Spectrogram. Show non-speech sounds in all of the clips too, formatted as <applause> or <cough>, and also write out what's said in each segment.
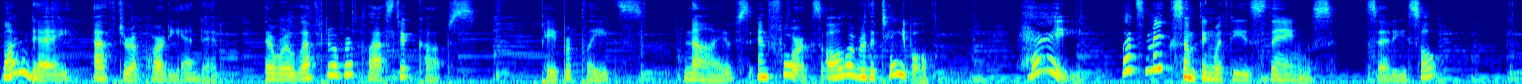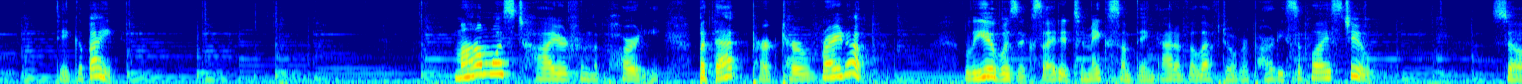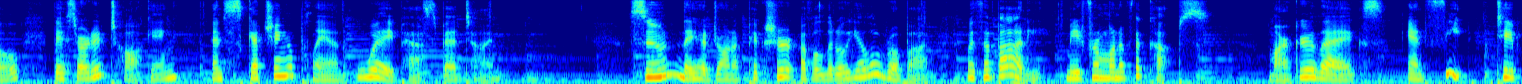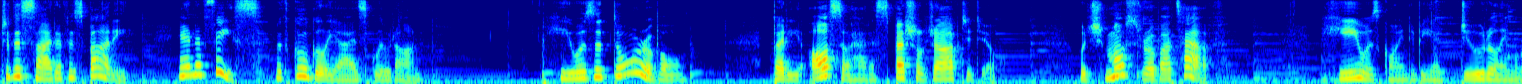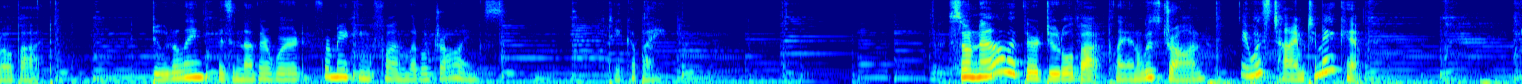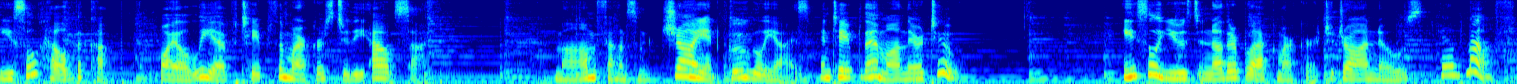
One day, after a party ended, there were leftover plastic cups, paper plates, knives, and forks all over the table. Hey, let's make something with these things, said Esel. Take a bite. Mom was tired from the party, but that perked her right up. Liev was excited to make something out of the leftover party supplies, too. So they started talking and sketching a plan way past bedtime. Soon they had drawn a picture of a little yellow robot with a body made from one of the cups, marker legs, and feet taped to the side of his body and a face with googly eyes glued on. He was adorable, but he also had a special job to do, which most robots have. He was going to be a doodling robot. Doodling is another word for making fun little drawings. Take a bite. So now that their Doodlebot plan was drawn, it was time to make him. Esel held the cup while Liev taped the markers to the outside. Mom found some giant googly eyes and taped them on there too. Esel used another black marker to draw a nose and mouth.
